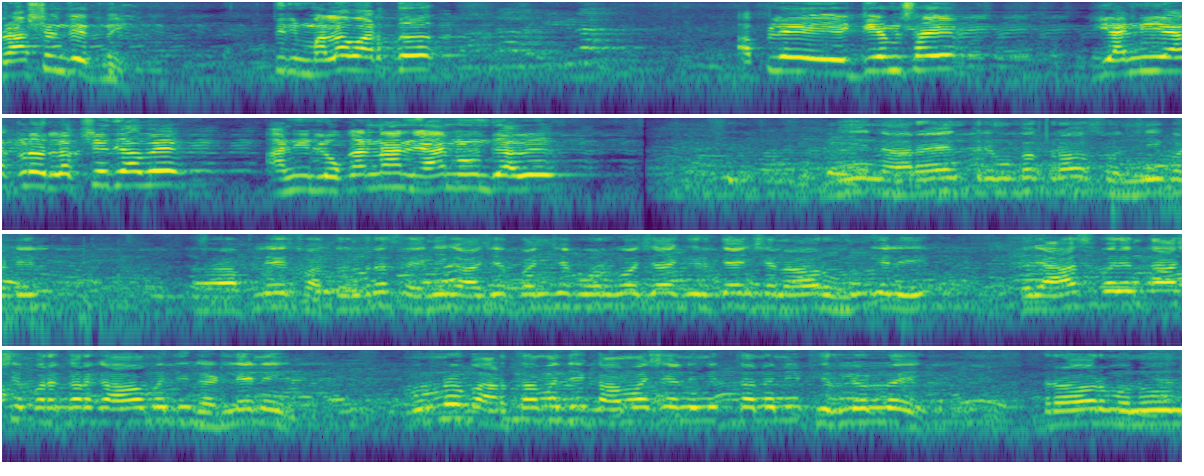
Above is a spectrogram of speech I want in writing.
राशन देत नाही. तरी मला वाटतं आपले ए डी एम साहेब यांनी याकडं लक्ष द्यावे आणि लोकांना न्याय मिळवून द्यावे. मी नारायण त्र्यंबकराव सोन्नी पाटील. आपले स्वातंत्र्य सैनिक अजय पंजे बोरगावच्या गिरत्यांच्या नावावर होऊन गेले तरी आजपर्यंत असे प्रकार गावामध्ये घडले नाही. पूर्ण भारतामध्ये कामाच्या निमित्तानं मी फिरलेलो आहे. ड्रायव्हर म्हणून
